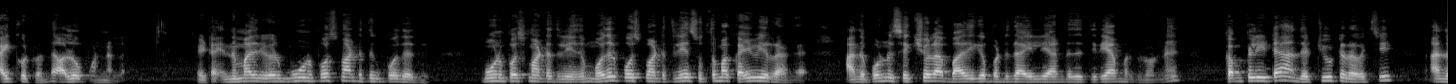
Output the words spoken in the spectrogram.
ஹைகோர்ட் வந்து அலோவ் பண்ணலை. ரைட்டா இந்த மாதிரி ஒரு மூணு போஸ்ட்மார்ட்டத்துக்கு போகுது அது. மூணு போஸ்ட்மார்ட்டத்துலேயே முதல் போஸ்ட்மார்ட்டத்துலேயே சுத்தமாக கழுவிடுறாங்க அந்த பொண்ணு செக்ஷுவலாக பாதிக்கப்பட்டதா இல்லையான்றது தெரியாமல் இருக்கணும்னு கம்ப்ளீட்டாக அந்த டியூட்டரை வச்சு அந்த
